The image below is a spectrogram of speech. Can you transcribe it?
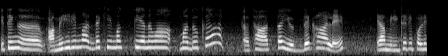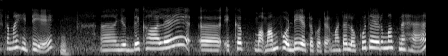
ඉතින් අ, අමිහිරිම අත්දැකීමක් තියෙනවා මදුක. තාත්තා යුද්ධ කාලේ එයා මිලිටරි පොලිස් තමයි හිටියේ. යුද්ධ කාලේ එක මම පොඩි එතකොට. මට ලොකු තේරුමක් නැහැ.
